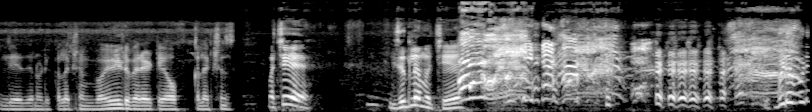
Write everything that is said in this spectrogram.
ಇಲ್ಲಿ ಇದೆ ನೋಡಿ collection wild variety of collections ಮಚ್ಚಿ! ಜಿರ್ಲೆ ಮಚ್ಚಿ? ಬಿಡು ಬಿಡಿ.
